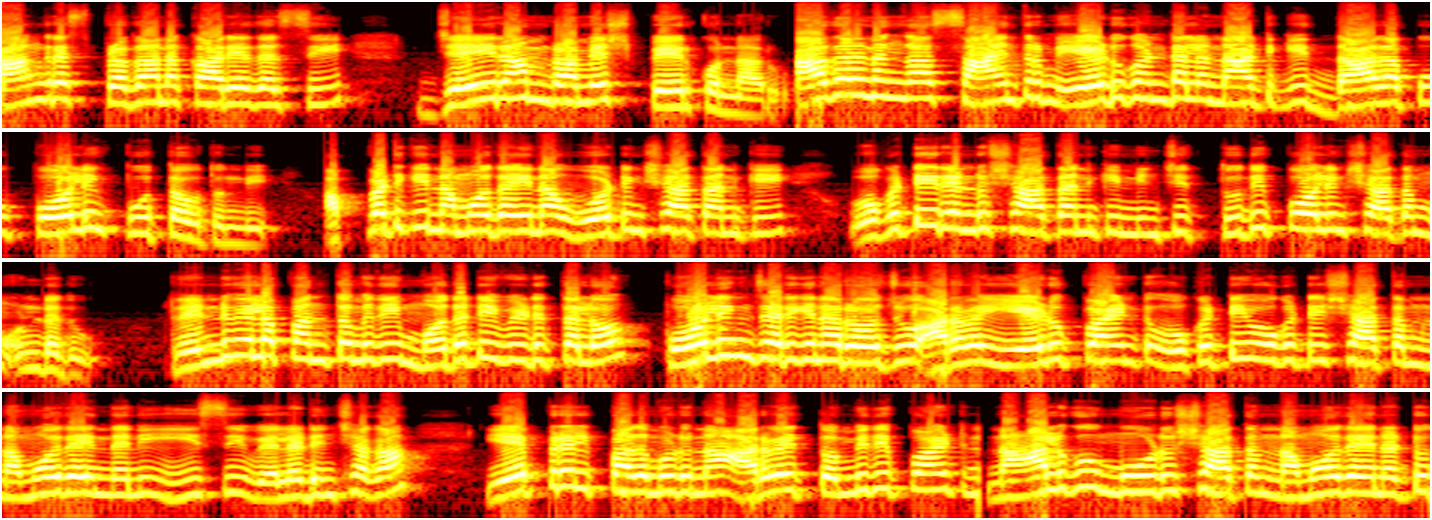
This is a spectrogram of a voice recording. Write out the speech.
కాంగ్రెస్ ప్రధాన కార్యదర్శి జయరాం రమేష్ పేర్కొన్నారు. సాధారణంగా సాయంత్రం ఏడు గంటల నాటికి దాదాపు పోలింగ్ పూర్తవుతుంది. అప్పటికి నమోదైన ఓటింగ్ శాతానికి ఒకటి రెండు శాతానికి మించి తుది పోలింగ్ శాతం ఉండదు. రెండు వేల పంతొమ్మిది మొదటి విడతలో పోలింగ్ జరిగిన రోజు అరవై ఏడు పాయింట్ ఒకటి ఒకటి శాతం నమోదైందని ఈసీ వెల్లడించగా ఏప్రిల్ పదమూడున అరవై తొమ్మిది పాయింట్ నాలుగు మూడు శాతం నమోదైనట్టు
